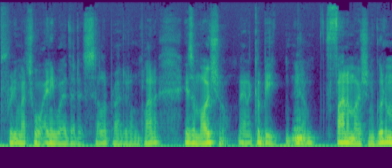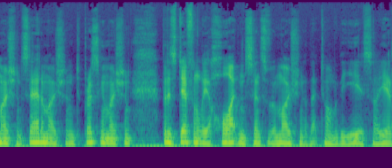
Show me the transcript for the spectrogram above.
pretty much or anywhere that it's celebrated on the planet, is emotional. And it could be, you know, fun emotion, good emotion, sad emotion, depressing emotion, but it's definitely a heightened sense of emotion at that time of the year. So yeah,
